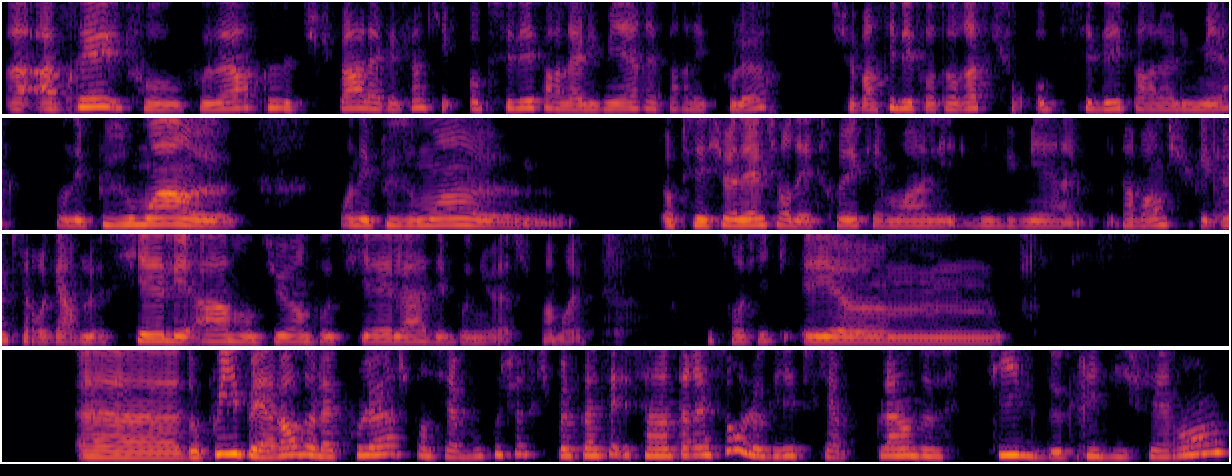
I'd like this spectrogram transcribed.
après, il faut, faut, savoir que tu parles à quelqu'un qui est obsédé par la lumière et par les couleurs. Je fais partie des photographes qui sont obsédés par la lumière. On est plus ou moins, euh, on est plus ou moins obsessionnel sur des trucs. Et moi, les, lumières. Enfin, par exemple, je suis quelqu'un qui regarde le ciel et ah mon Dieu, un beau ciel, ah des beaux nuages. Enfin bref, catastrophique. Et euh, donc oui, il peut y avoir de la couleur. Je pense qu'il y a beaucoup de choses qui peuvent passer. C'est intéressant le gris parce qu'il y a plein de styles de gris différents.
